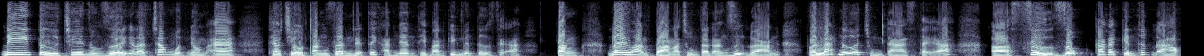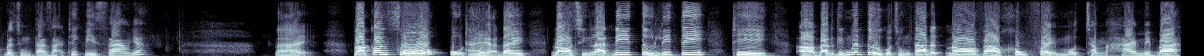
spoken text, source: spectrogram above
đi từ trên xuống dưới nghĩa là trong một nhóm A theo chiều tăng dần điện tích hạt nhân thì bán kính nguyên tử sẽ tăng. Đây hoàn toàn là chúng ta đang dự đoán và lát nữa chúng ta sẽ uh, sử dụng các cái kiến thức đã học để chúng ta giải thích vì sao nhé. Đấy. Và con số cụ thể ở đây đó chính là đi từ li ti thì uh, bán kính nguyên tử của chúng ta được đo vào 0,123 uh,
